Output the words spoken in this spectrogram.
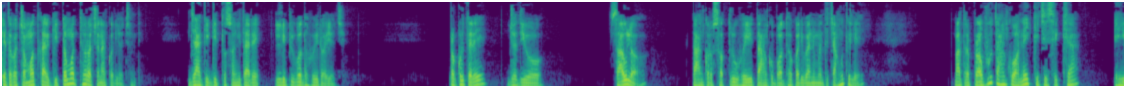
କେତେକ ଚମତ୍କାର ଗୀତ ମଧ୍ୟ ରଚନା କରିଅଛନ୍ତି ଯାହାକି ଗୀତ ସଂହିତାରେ ଲିପିବଦ୍ଧ ହୋଇ ରହିଅଛି। ପ୍ରକୃତରେ ଯଦିଓ ସାଉଲ ତାହାଙ୍କର ଶତ୍ରୁ ହୋଇ ତାହାଙ୍କୁ ବଦ୍ଧ କରିବା ନିମନ୍ତେ ଚାହୁଁଥିଲେ ମାତ୍ର ପ୍ରଭୁ ତାହାଙ୍କୁ ଅନେକ କିଛି ଶିକ୍ଷା ଏହି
